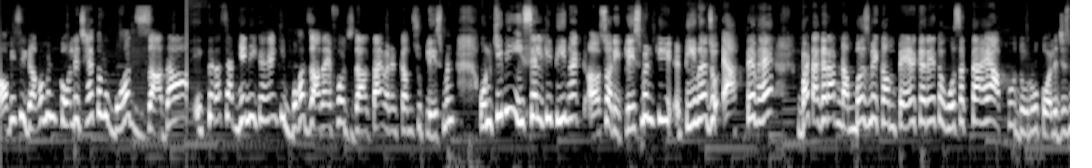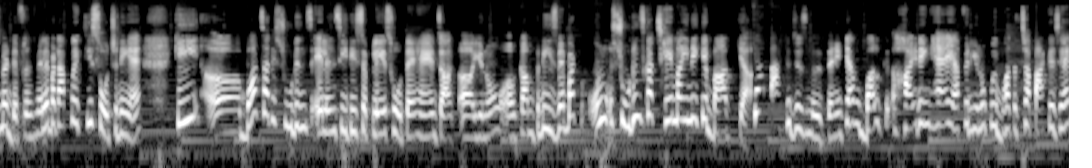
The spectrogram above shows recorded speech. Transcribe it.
ऑब्वियसली गवर्नमेंट कॉलेज है तो वो बहुत ज़्यादा एक तरह से आप ये नहीं कहें कि बहुत ज़्यादा एफर्ट्स डालता है when it comes to placement उनकी भी ई e की टीम है सॉरी प्लेसमेंट की टीम है जो एक्टिव है बट अगर आप नंबर्स में कंपेयर करें तो हो सकता है आपको दोनों कॉलेजेस में डिफरेंस मिले बट आपको एक चीज़ सोचनी है कि uh, बहुत सारे स्टूडेंट्स एल से प्लेस होते हैं यू नो कंपनीज़ में बट उन स्टूडेंट्स का छह महीने के बाद क्या? क्या पैकेजेस मिलते हैं? क्या वो बल्क हायरिंग है या फिर यू नो कोई बहुत अच्छा पैकेज है?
